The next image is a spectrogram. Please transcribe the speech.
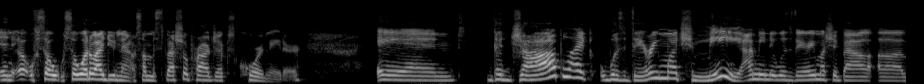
and oh, so so what do I do now? So I'm a special projects coordinator. And the job like was very much me. I mean it was very much about uh,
